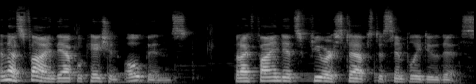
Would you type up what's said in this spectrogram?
And that's fine, the application opens, but I find it's fewer steps to simply do this.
